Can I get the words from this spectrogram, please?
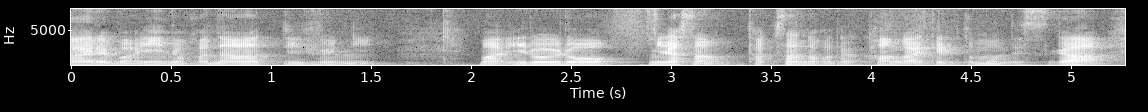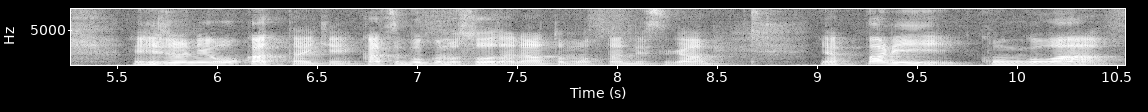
えればいいのかなっていうふうに、まあいろいろ皆さん、たくさんの方が考えてると思うんですが、非常に多かった意見、かつ僕もそうだなと思ったんですが、やっぱり今後は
